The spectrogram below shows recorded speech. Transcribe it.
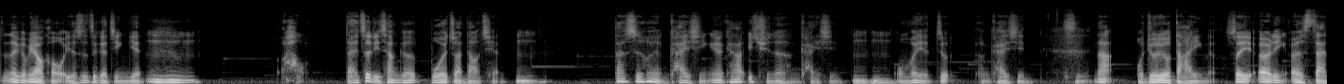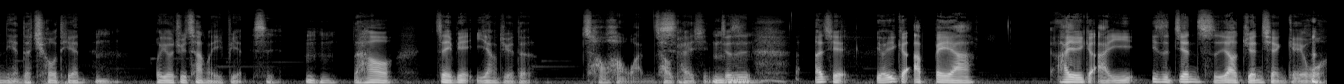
那个庙口也是这个经验。嗯嗯，好，来这里唱歌不会赚到钱，嗯，但是会很开心，因为看到一群人很开心，嗯嗯，我们也就很开心。是，那我就又答应了。所以二零二三年的秋天，嗯，我又去唱了一遍，是，嗯哼，然后这一遍一样觉得超好玩，超开心，是就是，而且有一个阿贝啊。还有一个阿姨一直坚持要捐钱给我，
